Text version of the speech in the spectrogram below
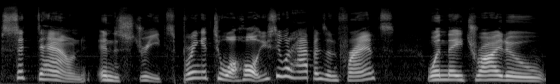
Sit down in the streets. Bring it to a halt. You see what happens in France when they try to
